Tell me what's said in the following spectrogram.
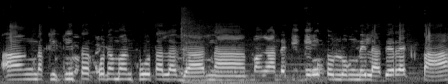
ang nakikita ko naman po talaga na mga nagiging tulong nila direkta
